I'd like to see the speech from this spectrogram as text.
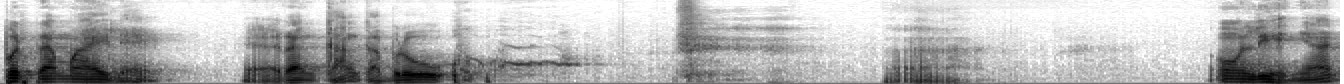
Pertama ile ya, rangkang kabru. Olehnya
